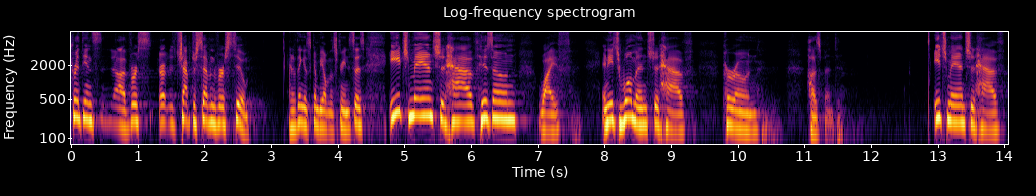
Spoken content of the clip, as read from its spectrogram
Corinthians uh, verse, chapter 7, verse 2. And I think it's going to be up on the screen. It says, Each man should have his own wife, and each woman should have her own husband. Each man should have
